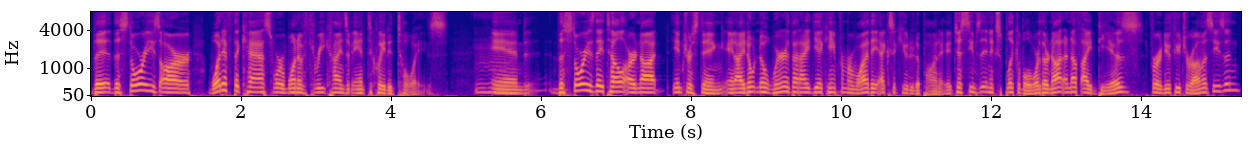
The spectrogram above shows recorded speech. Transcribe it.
the The stories are: what if the cast were one of three kinds of antiquated toys? Mm-hmm. and the stories they tell are not interesting and i don't know where that idea came from or why they executed upon it it just seems inexplicable were there not enough ideas for a new futurama season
